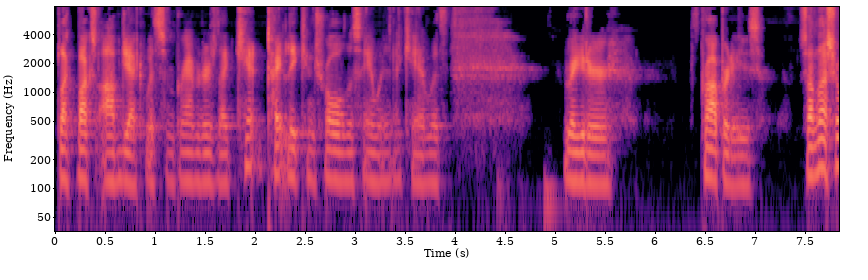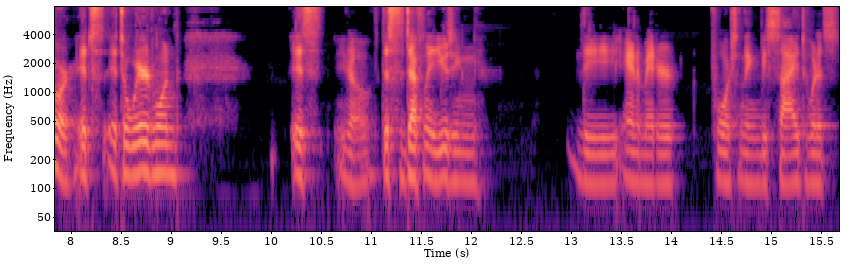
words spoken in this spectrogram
black box object with some parameters that I can't tightly control the same way that I can with regular properties. So I'm not sure. It's it's a weird one. It's you know this is definitely using the animator for something besides what it's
